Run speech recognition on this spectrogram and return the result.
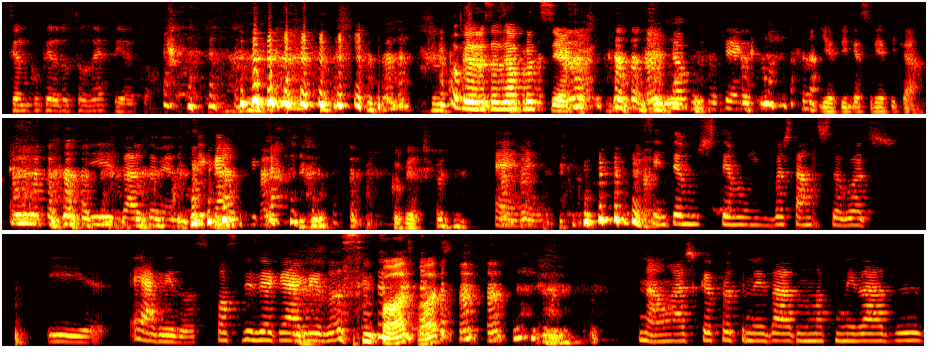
Sendo que o Pedro Sousa é seco. O Pedro Sousa é um fruto seco. É um fruto seco. E a pica seria picante. Exatamente. Picante, picante. Cobertos. É, é. Sim, temos, temos bastantes sabores e é agridoce. Posso dizer que é agridoce? Pode, pode. Não, acho que a fraternidade numa comunidade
